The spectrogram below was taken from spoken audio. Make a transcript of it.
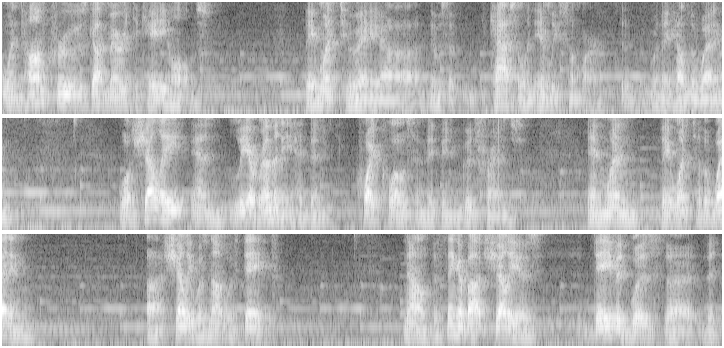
When Tom Cruise got married to Katie Holmes, they went to a uh, there was a castle in Italy somewhere that, where they held the wedding. Well, Shelley and Leah Remini had been quite close and they'd been good friends. And when they went to the wedding, uh, Shelley was not with Dave. Now, the thing about Shelley is David was the, the,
